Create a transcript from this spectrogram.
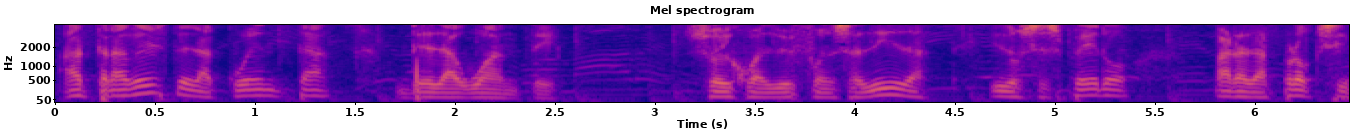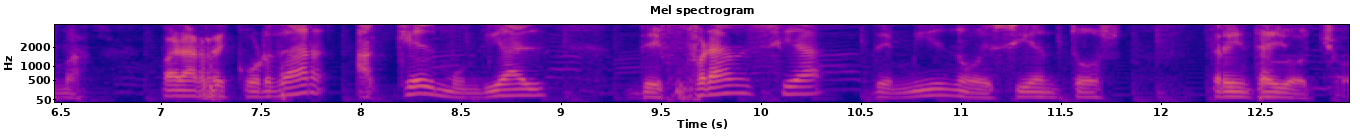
a través de la cuenta del Aguante. Soy Juan Luis Fuensalida y los espero para la próxima, para recordar aquel Mundial de Francia de 1938.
